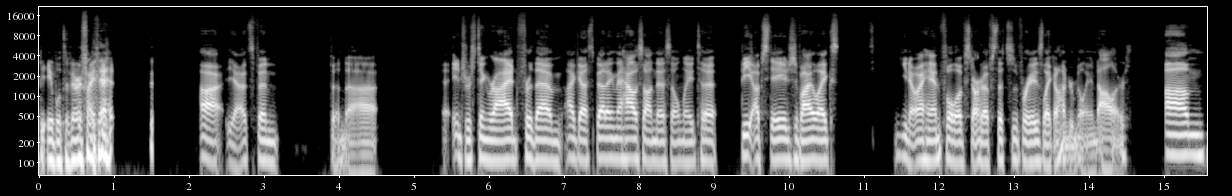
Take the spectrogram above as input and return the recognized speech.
be able to verify that. uh yeah it's been been uh interesting ride for them i guess betting the house on this only to be upstaged by like you know a handful of startups that's raised like a hundred million dollars. Um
